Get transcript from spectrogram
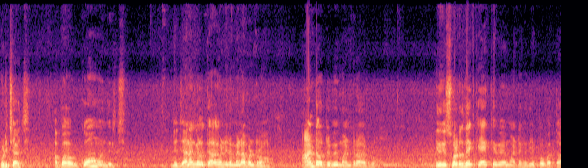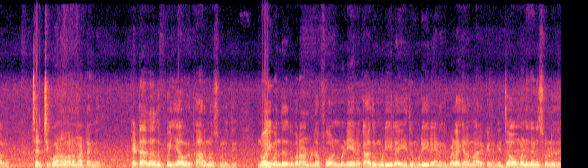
முடிச்சாச்சு. அப்போ அவர் கோபம் வந்துருச்சு. இந்த ஜனங்களுக்காக வேண்டி நம்ம என்ன பண்ணுறோம் ஆண்டவர்கிட்ட போய் மன்றாடுறோம். இதுக்கு சொல்கிறத கேட்கவே மாட்டேங்குது. எப்போ பார்த்தாலும். சர்ச்சுக்கு வேணால் வரமாட்டேங்குது. கேட்டால் அதாவது பொய்யா ஒரு காரணம் சொல்லுது. நோய் வந்ததுக்கப்புறம் நம்மள்ட்ட ஃபோன் பண்ணி எனக்கு அது முடியல இது முடியல எனக்கு பலகீனமாக இருக்குது எனக்கு ஜெபம் பண்ணுங்கன்னு சொல்லுது.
